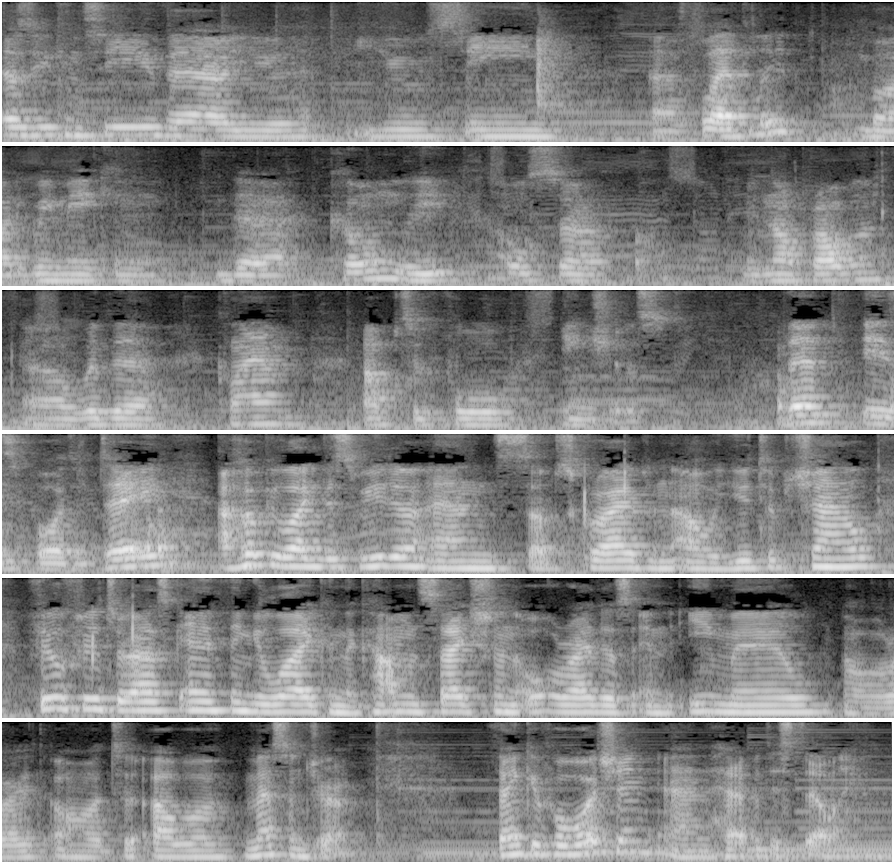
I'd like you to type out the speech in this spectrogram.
as you can see there, you you see a flat lid, but we're making the cone lid also with no problem uh, with the clamp up to four inches. That is for today. I hope you like this video and subscribe to our YouTube channel. Feel free to ask anything you like in the comment section or write us an email or write or to our messenger. Thank you for watching and happy distilling.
